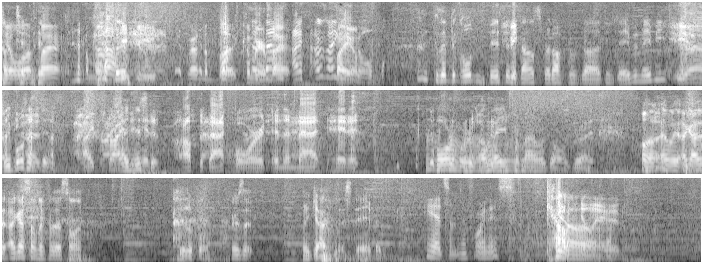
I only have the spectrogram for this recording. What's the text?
You know what, Matt? I'm gonna kick you right in the butt. Come here, That was- Matt. I, I was like, Bam. goal. Because at the golden fist and it bounced right off of uh, I think David maybe. Yeah, We both have because this. I tried I to missed hit it. it off the backboard, and then Matt hit it. Forward away from our goal. You're right. Hold on, wait, I got I got something for this. one. Beautiful. Where is it? We got this, David. He had something for this. Calculated.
